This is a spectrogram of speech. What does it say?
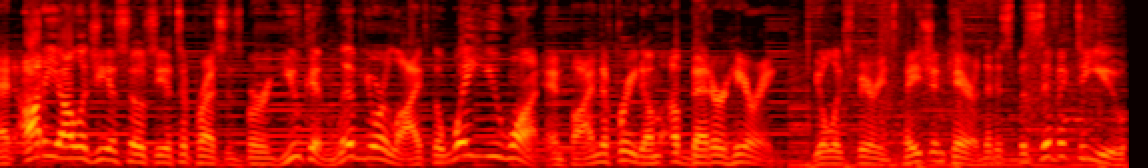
At Audiology Associates of Prestonsburg, you can live your life the way you want and find the freedom of better hearing. You'll experience patient care that is specific to you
